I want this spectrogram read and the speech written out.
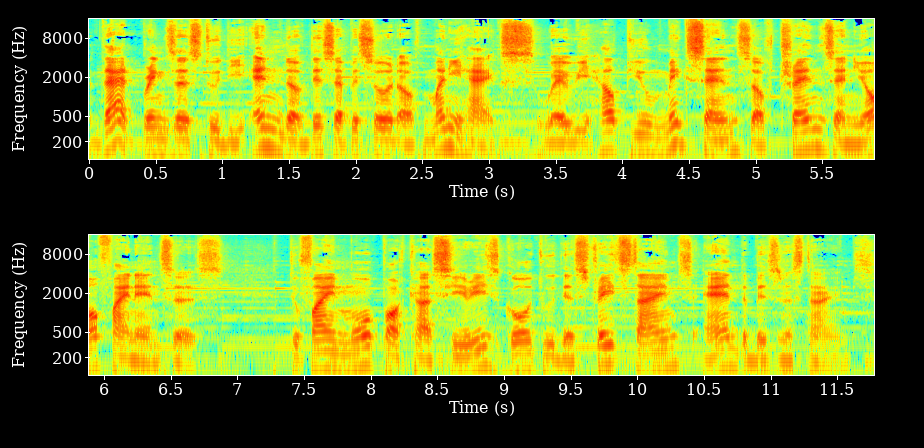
That brings us to the end of this episode of Money Hacks, where we help you make sense of trends and your finances. To find more podcast series, go to the Straits Times and the Business Times.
